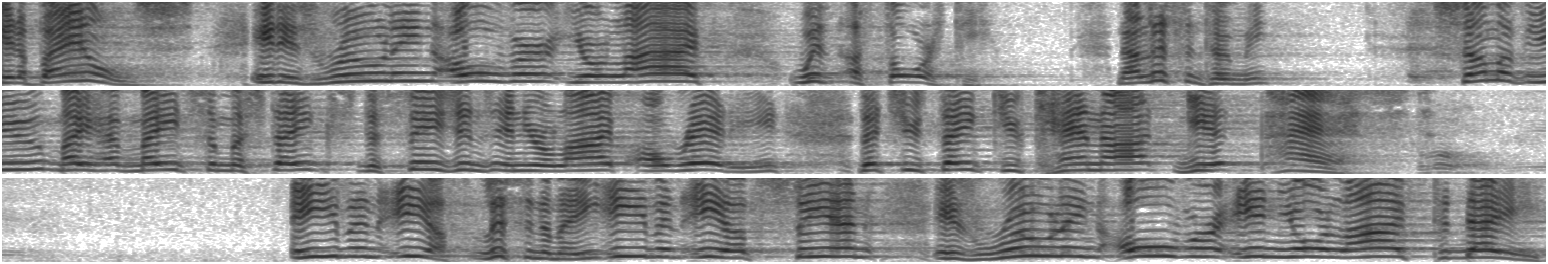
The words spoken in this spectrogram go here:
It abounds. It is ruling over your life with authority. Now, listen to me. Some of you may have made some mistakes, decisions in your life already that you think you cannot get past. Even if, listen to me, even if sin is ruling over in your life today,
